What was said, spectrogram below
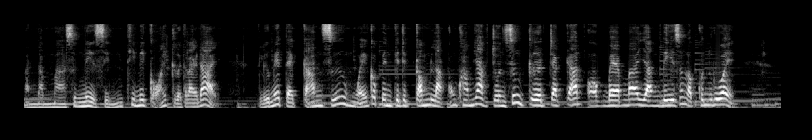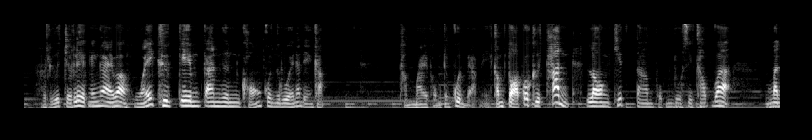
มันนำมาซึ่งหนี้สินที่ไม่ก่อให้เกิดรายได้ หรือแม้แต่การซื้อหวยก็เป็นกิจกรรมหลักของความยากจน ซึ่งเกิดจากการออกแบบมาอย่างดีสำหรับคนรวย หรือจะเรียกง่าย ๆ ว่าหวยคือเกมการเงินของคนรวยนั่นเองครับ ทำไมผมถึงพูดแบบนี้คำตอบก็คือท่านลองคิดตามผมดูสิครับว่ามัน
